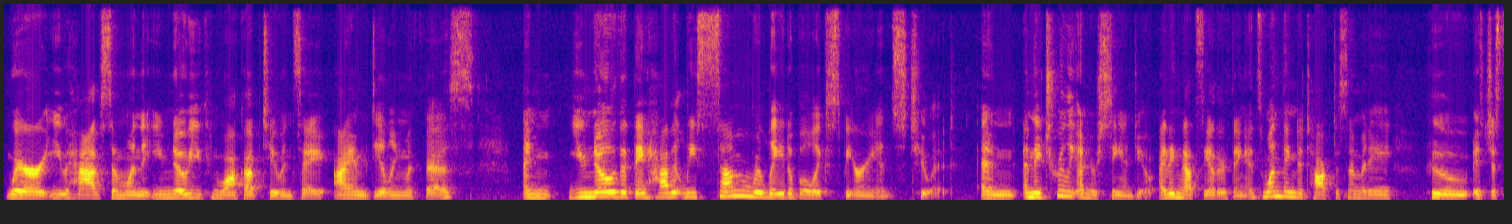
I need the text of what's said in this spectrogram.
Where you have someone that you know you can walk up to and say i am dealing with this and you know that they have at least some relatable experience to it and and they truly understand you. I think that's the other thing. It's one thing to talk to somebody who is just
